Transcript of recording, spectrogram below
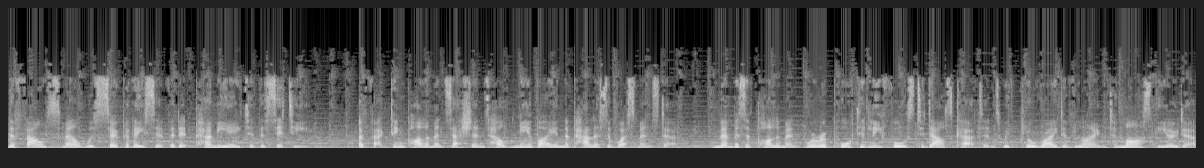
The foul smell was so pervasive that it permeated the city, affecting Parliament sessions held nearby in the Palace of Westminster. Members of Parliament were reportedly forced to douse curtains with chloride of lime to mask the odour.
